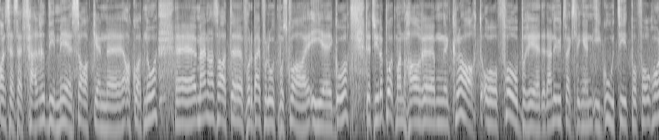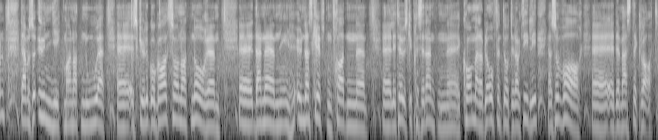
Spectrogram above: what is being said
anser seg ferdig med saken akkurat nå, men han sa at Frode Berg forlot Moskva i går. Det tyder på at man har klart å forberede denne utvekslingen i god tid på forhånd. Dermed så unngikk man at noe skulle gå galt. Sånn at når denne mm, underskriften fra den litauiske presidenten kom, eller ble offentliggjort i dag tidlig, ja, så var det meste klart.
